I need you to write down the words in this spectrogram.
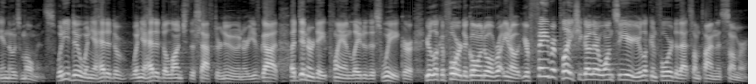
in those moments? What do you do when you're, headed to, when you're headed to lunch this afternoon, or you've got a dinner date planned later this week, or you're looking forward to going to a, you know, your favorite place, you go there once a year, you're looking forward to that sometime this summer?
